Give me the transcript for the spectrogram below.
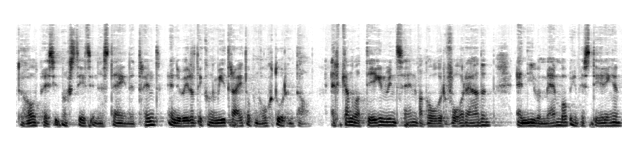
De goudprijs zit nog steeds in een stijgende trend en de wereldeconomie draait op een hoog toerental. Er kan wat tegenwind zijn van hogere voorraden en nieuwe mijnbouwinvesteringen,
